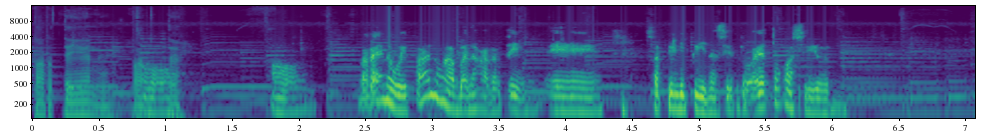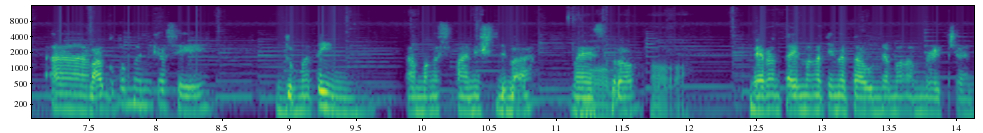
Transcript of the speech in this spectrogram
parte yan eh. Parte. oh, but anyway, paano nga ba nakarating? Eh, sa Pilipinas ito. Ito kasi yun. Ah, bago pa man kasi dumating ang mga Spanish, di ba, maestro? Oo. oo. meron tayong mga tinatawag na mga merchant,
